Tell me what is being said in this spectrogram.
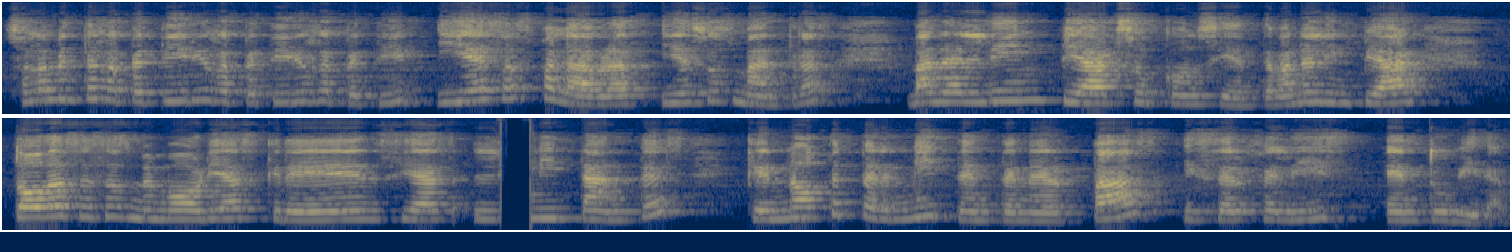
solamente repetir y repetir y repetir, y esas palabras y esos mantras van a limpiar subconsciente, van a limpiar todas esas memorias, creencias limitantes que no te permiten tener paz y ser feliz en tu vida.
